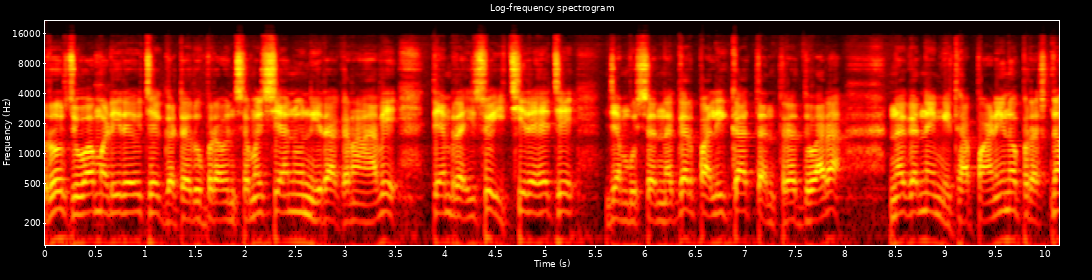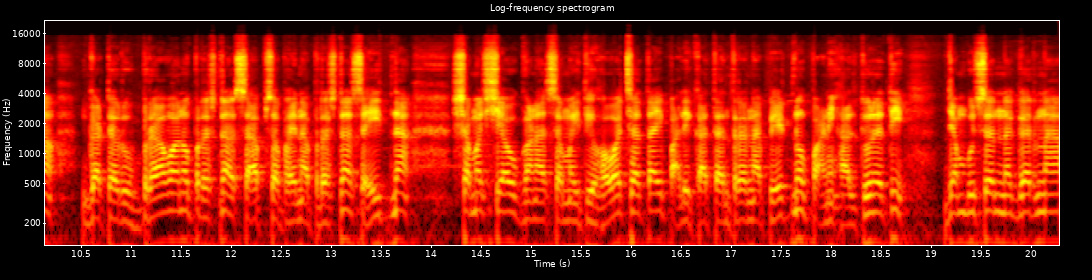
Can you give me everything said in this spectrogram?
રોષ જોવા મળી રહ્યો છે. ગટર ઉભરાવાની સમસ્યાનું નિરાકરણ આવે તેમ રહીશો ઈચ્છી રહે છે. જંબુસર નગરપાલિકા તંત્ર દ્વારા નગરને મીઠા પાણીનો પ્રશ્ન, ગટર ઉભરાવાનો પ્રશ્ન, સાફ સફાઈના પ્રશ્ન સહિતના સમસ્યાઓ ઘણા સમયથી હોવા છતાંય પાલિકા તંત્રના પેટનું પાણી હાલતું નથી. જંબુસર નગરના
